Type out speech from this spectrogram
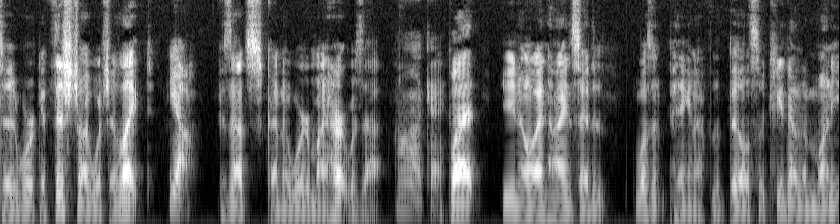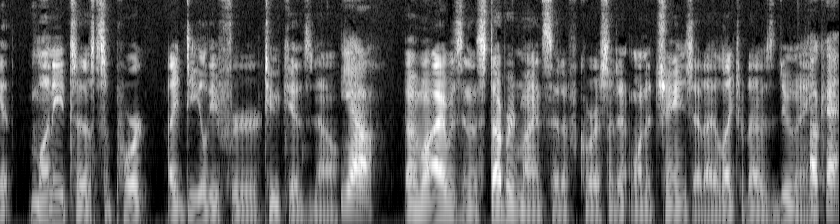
to work at this job which I liked. Yeah. because that's kind of where my heart was at. Oh, okay. But you know, in hindsight, it wasn't paying enough for the bill, so it came down to money. Money to support, ideally for two kids now. Yeah. Um, I was in a stubborn mindset, of course. I didn't want to change that. I liked what I was doing. Okay.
